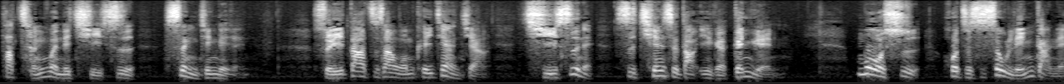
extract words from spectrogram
他沉稳的启示圣经的人。所以大致上我们可以这样讲：启示呢是牵涉到一个根源，末世或者是受灵感呢，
